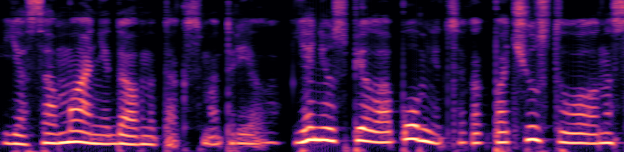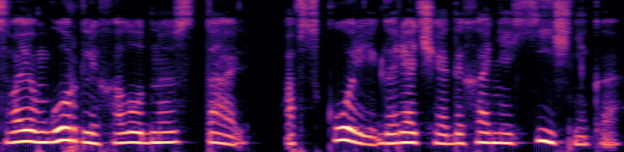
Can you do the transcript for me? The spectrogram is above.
Я сама недавно так смотрела. Я не успела опомниться, как почувствовала на своем горле холодную сталь, а вскоре горячее дыхание хищника,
